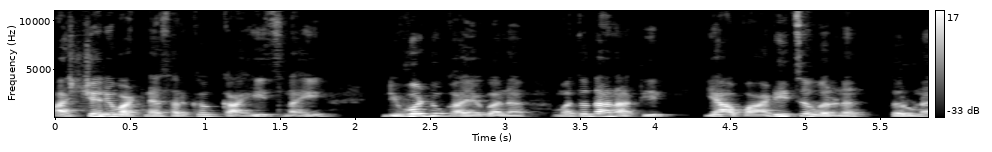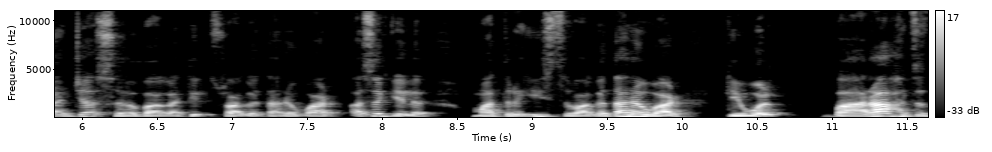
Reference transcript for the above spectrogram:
आश्चर्य वाटण्यासारखं काहीच नाही. निवडणूक आयोगानं मतदानातील या वाढीचं वर्णन तरुणांच्या सहभागातील स्वागतार्ह वाढ असं केलं. मात्र ही स्वागतार्ह वाढ केवळ बारा हज-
